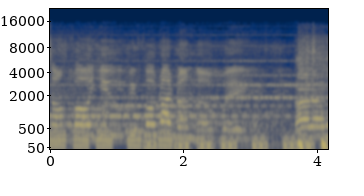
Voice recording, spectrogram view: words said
song for you before I run away.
